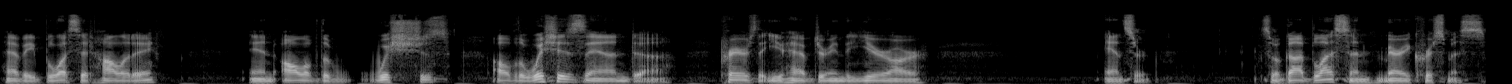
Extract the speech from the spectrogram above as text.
have a blessed holiday and all of the wishes, all of the wishes and uh, prayers that you have during the year are answered. So God bless and Merry Christmas.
